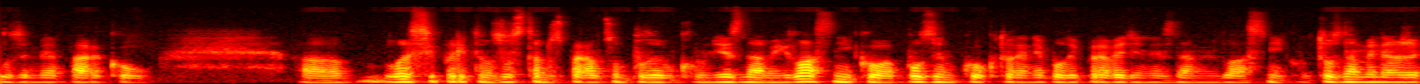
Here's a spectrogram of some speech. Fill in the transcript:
územia parkov lesy pritom zostanú správcom pozemkov neznámych vlastníkov a pozemkov, ktoré neboli prevedené známym vlastníkom. To znamená, že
